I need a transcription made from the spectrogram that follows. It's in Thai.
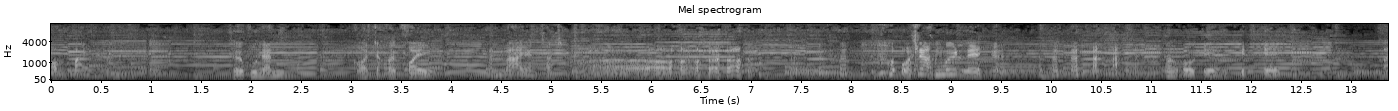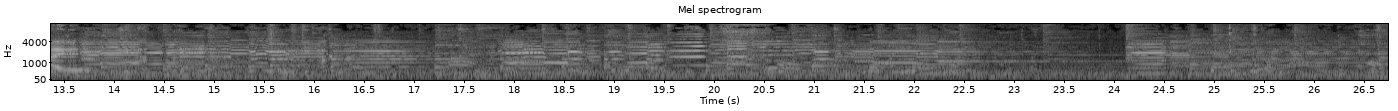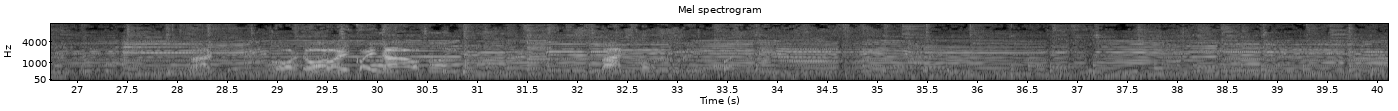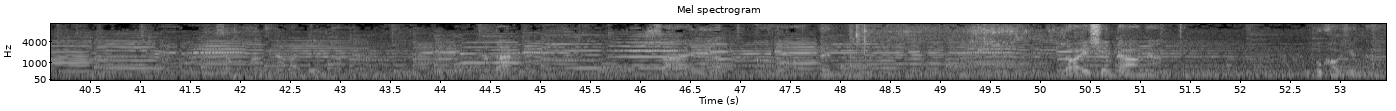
ท่อมปลายนานะครับเธอผู้นั้นก็จะค่อยๆหันมาอย่างช้าๆ โอ้หน้ามืดเลย โอเค ปิดเทคไปที่พัก ก่อยดาว ก่อยดาว บ้านก่อดอยก่อยดาวสักประมาณ500เมตรนะครับทางด้านซ้ายนะครับก็เป็นดอยเชียงดาวนะครับภูเขาเชียงดาว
